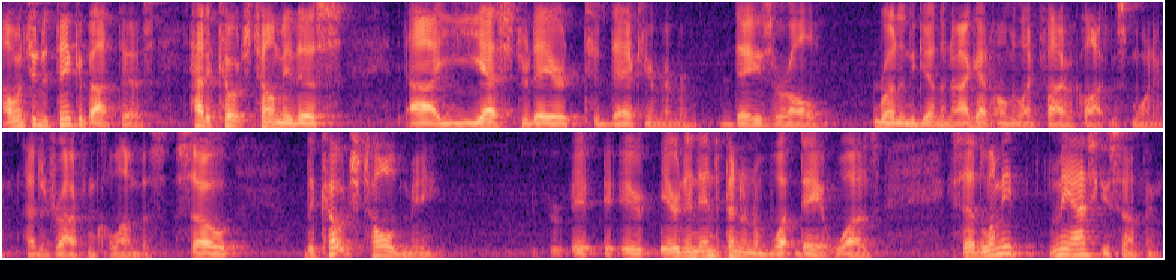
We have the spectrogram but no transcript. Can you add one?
I want you to think about this. Had a coach tell me this uh, yesterday or today, I can't remember. Days are all running together now. I got home at like 5 o'clock this morning, had to drive from Columbus. So the coach told me, er, er, er, independent of what day it was, he said, let me, let me ask you something.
